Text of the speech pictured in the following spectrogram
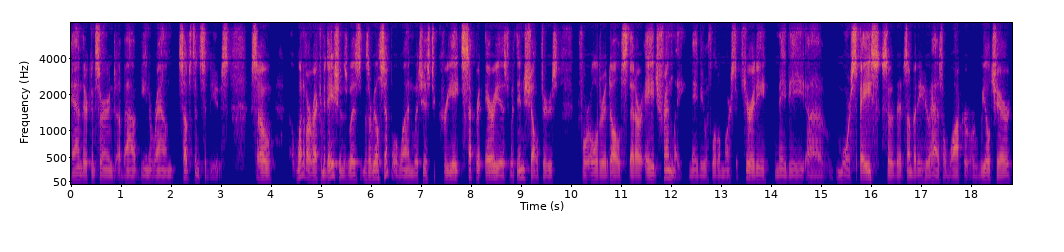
and they're concerned about being around substance abuse. So one of our recommendations was was a real simple one, which is to create separate areas within shelters for older adults that are age friendly, maybe with a little more security, maybe uh, more space, so that somebody who has a walker or wheelchair,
